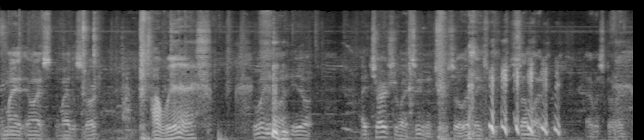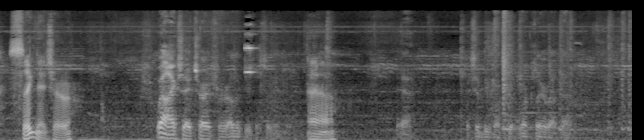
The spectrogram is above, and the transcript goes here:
Am I, am I, am I the star? I wish. Well, you know, you know, I charge for my signature, so that makes me somewhat of a star. Signature. Well, actually, I charge for other people's signature. Yeah. Yeah, I should be more, more clear about that.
